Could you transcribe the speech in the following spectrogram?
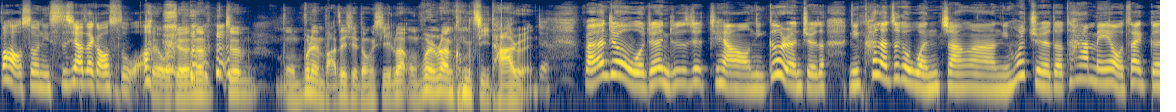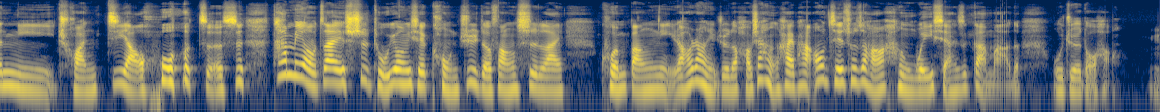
不好说，你私下再告诉我。对，我觉得那 就我们不能把这些东西乱，我们不能乱攻击他人。对，反正就我觉得你就是就挑你个人觉得，你看了这个文章啊，你会觉得他没有在跟你传教，或者是他没有在试图用一些恐惧的方式来捆绑你，然后让你觉得好像很害怕哦，接触这好像很危险还是干嘛的？我觉得都好。嗯，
